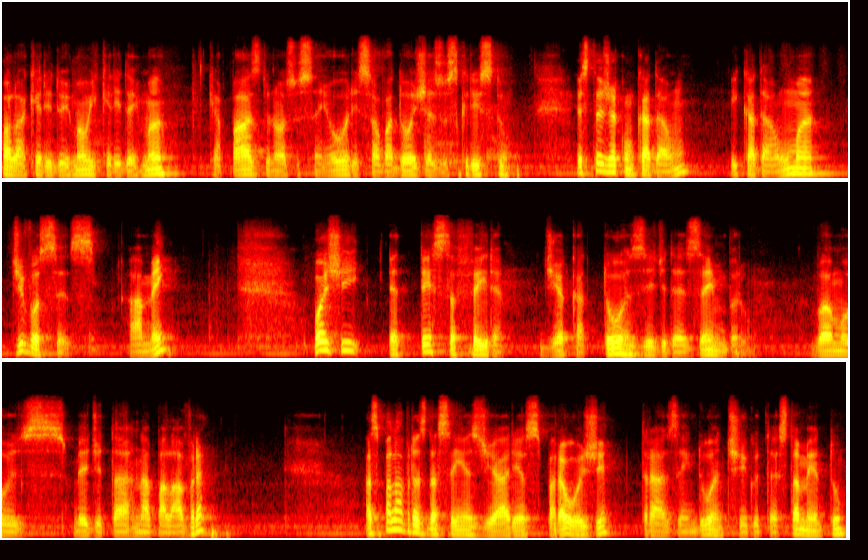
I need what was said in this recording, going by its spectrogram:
Olá, querido irmão e querida irmã, que a paz do nosso Senhor e Salvador Jesus Cristo esteja com cada um e cada uma de vocês. Amém? Hoje é terça-feira, dia 14 de dezembro. Vamos meditar na palavra? As palavras das senhas diárias para hoje trazem do Antigo Testamento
